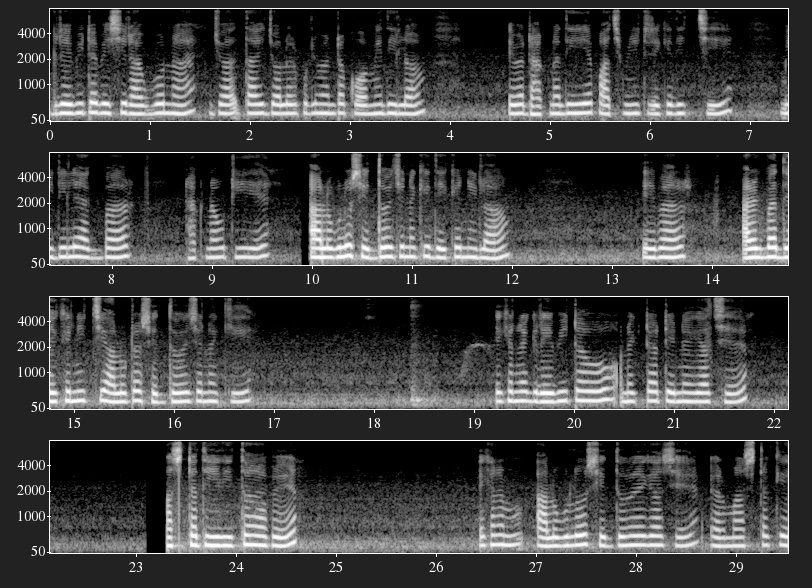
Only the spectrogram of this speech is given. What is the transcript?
গ্রেভিটা বেশি রাখব না তাই জলের পরিমাণটা কমই দিলাম। এবার ঢাকনা দিয়ে পাঁচ মিনিট রেখে দিচ্ছি। মিডিলে একবার ঢাকনা উঠিয়ে আলুগুলো সেদ্ধ হয়েছে নাকি দেখে নিলাম। এবার আরেকবার দেখে নিচ্ছি আলুটা সেদ্ধ হয়েছে নাকি। এখানে গ্রেভিটাও অনেকটা টেনে গেছে। মাছটা দিয়ে দিতে হবে। এখানে আলুগুলো সেদ্ধ হয়ে গেছে। এর মাছটাকে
